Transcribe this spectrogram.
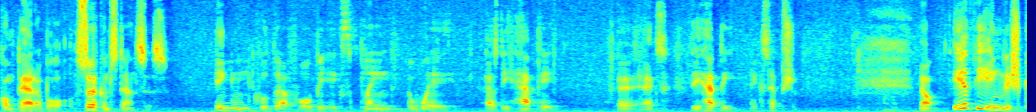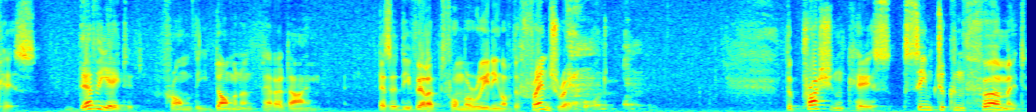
comparable circumstances. England could therefore be explained away as the happy, uh, ex- the happy exception. Now, if the English case deviated from the dominant paradigm as it developed from a reading of the French record, the Prussian case seemed to confirm it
